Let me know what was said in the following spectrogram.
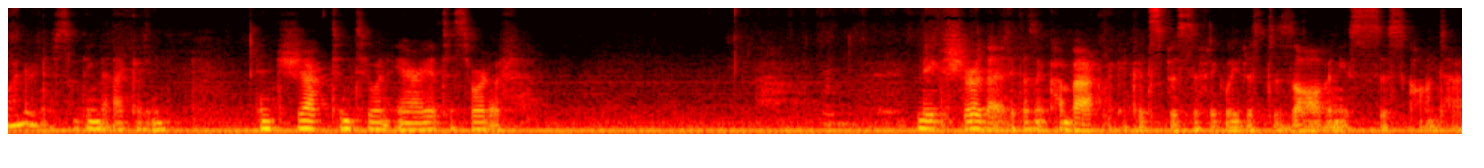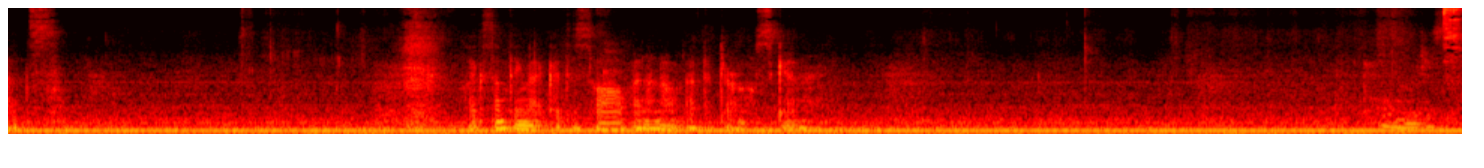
wonder if there's something that I could in- inject into an area to sort of make sure that it doesn't come back. Like it could specifically just dissolve any cyst contents. Like something that could dissolve, I don't know, epidermal skin. Okay, let me just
